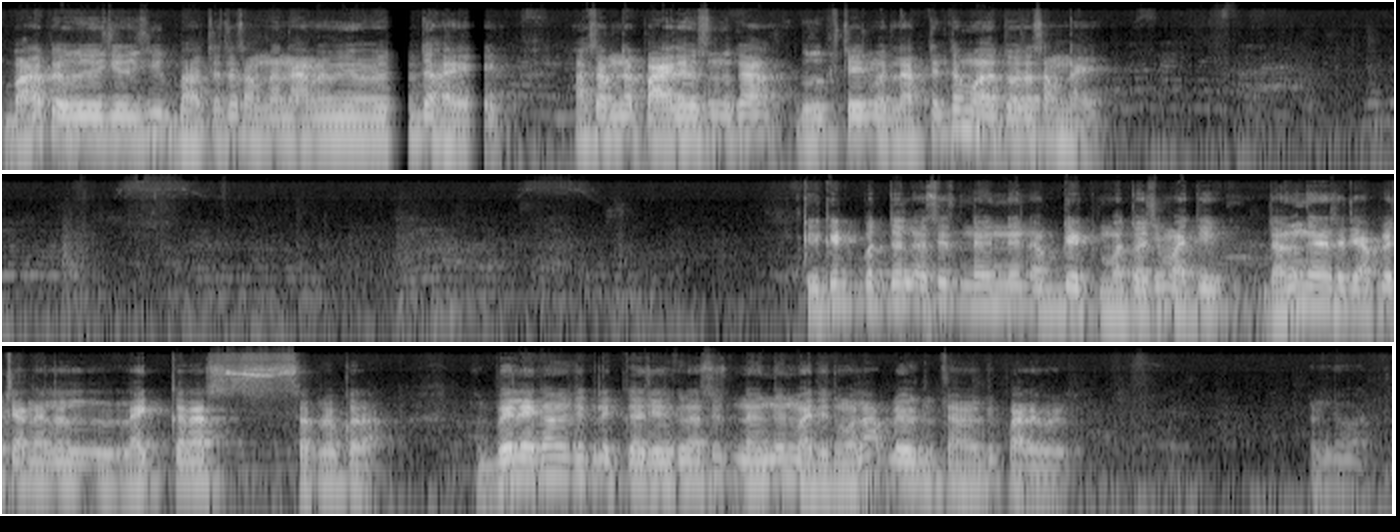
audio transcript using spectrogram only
बारा फेब्रुवारीच्या दिवशी भारताचा सामना नामेविरुद्ध आहे. हा सामना पाहायला विसरू नका ग्रुप स्टेजमधला अत्यंत महत्त्वाचा सामना आहे. क्रिकेटबद्दल असेच नवीन नवीन अपडेट महत्त्वाची माहिती जाणून घेण्यासाठी आपल्या चॅनलला लाईक करा सबस्क्राईब करा. बेल आयकॉनवरती क्लिक करा जेणेकरून असेच नवीन नवीन माहिती तुम्हाला आपल्या यूट्यूब चॅनलवरती पाहायला मिळेल. धन्यवाद.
